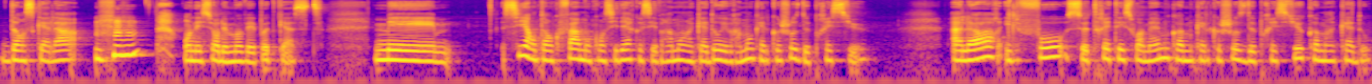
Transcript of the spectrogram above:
dans ce cas-là, on est sur le mauvais podcast. Mais si en tant que femme, on considère que c'est vraiment un cadeau et vraiment quelque chose de précieux, alors il faut se traiter soi-même comme quelque chose de précieux, comme un cadeau.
